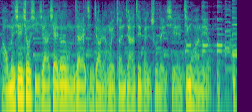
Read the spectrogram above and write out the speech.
好，我们先休息一下，下一段我们再来请教两位专家这本书的一些精华内容。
